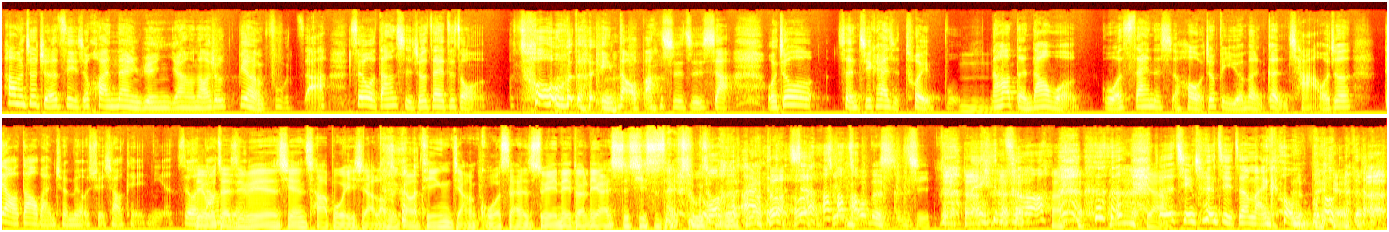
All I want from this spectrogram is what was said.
他们就觉得自己是患难鸳鸯，然后就变很复杂。所以我当时就在这种错误的引导方式之下，我就成绩开始退步。嗯，然后等到我。国三的时候就比原本更差，我就掉到完全没有学校可以念，所以我，所以我在这边先插播一下，老师刚刚听讲国三，所以那段恋爱时期是在初中的初中的时期，没错，就是青春期真的蛮恐怖的。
